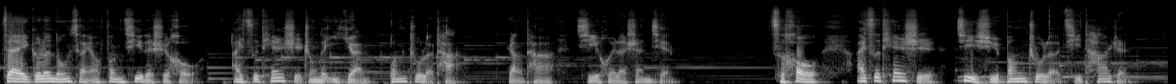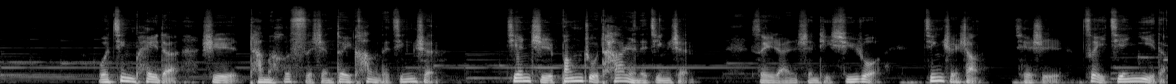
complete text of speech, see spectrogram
在格伦农想要放弃的时候。艾斯天使中的一员帮助了他，让他骑回了山前。此后，艾斯天使继续帮助了其他人。我敬佩的是他们和死神对抗的精神，坚持帮助他人的精神。虽然身体虚弱，精神上却是最坚毅的。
